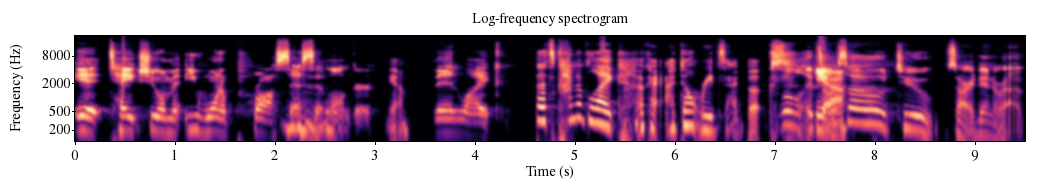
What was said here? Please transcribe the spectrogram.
it takes you a minute. You want to process it Mhm. longer. Yeah. Then like That's kind of like, okay, I don't read sad books. Well, it's Yeah. also too sorry to interrupt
